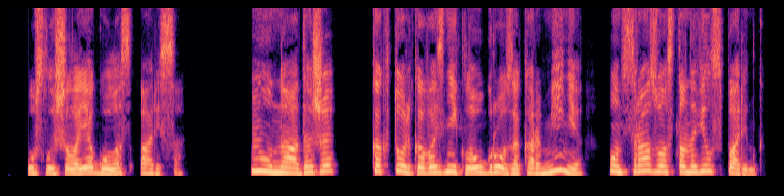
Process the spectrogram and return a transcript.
– услышала я голос Ариса. «Ну надо же!» Как только возникла угроза Кармине, он сразу остановил спарринг.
